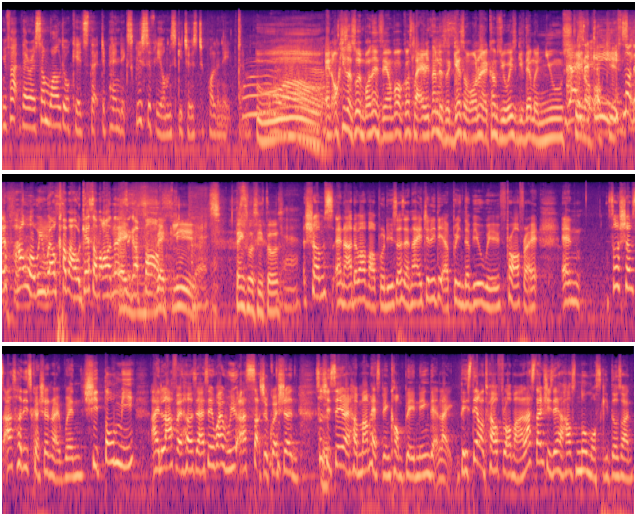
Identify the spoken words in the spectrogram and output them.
in fact, there are some wild orchids that depend exclusively on mosquitoes to pollinate them. Ooh. And orchids are so important in Singapore because like every time there's a guest of honor that comes, you always give them a new Yeah, strain exactly. of orchid. If not, then how will we Yes. welcome our guest of honor in Singapore? Exactly. Yes. Thanks, mosquitoes. Yeah. Shams, another one of our producers, and I actually did a pre-interview with Prof, right? And so Shams asked her this question, right? When she told me, I laughed at her. So I said, "Why would you ask such a question?" So she said, right, her mom has been complaining that like they stay on 12th floor, ma. Last time she said her house no mosquitoes one.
